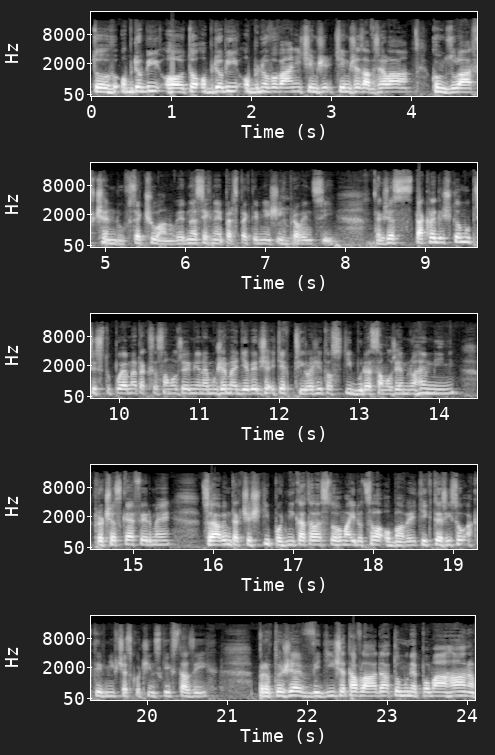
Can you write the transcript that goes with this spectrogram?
to období, to období obnovování tím, tím, že zavřela konzulát v Čendu, v Sečuanu, v jedné z těch nejperspektivnějších mm. provincií. Takže takhle, když k tomu přistupujeme, tak se samozřejmě nemůžeme divit, že i těch příležitostí bude samozřejmě mnohem míň pro české firmy. Co já vím, tak čeští podnikatele z toho mají docela obavy, ti, kteří jsou aktivní v česko-čínských vztazích, protože vidí, že ta vláda tomu nepomáhá,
